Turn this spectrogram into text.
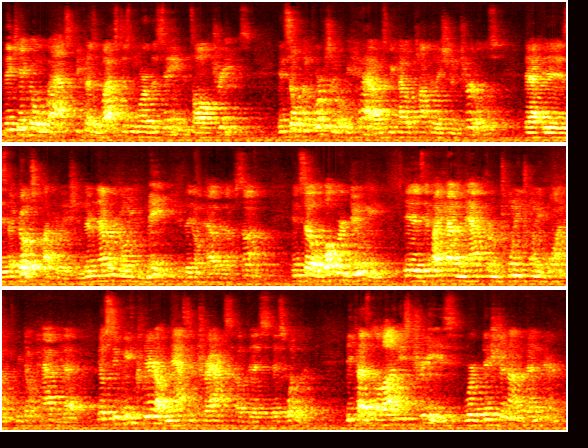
They can't go west because west is more of the same. It's all trees. And so unfortunately what we have is we have a population of turtles that is a ghost population. They're never going to mate because they don't have enough sun. And so what we're doing is if I had a map from 2021, which we don't have yet, you'll see we've cleared out massive tracts of this, this woodland. Because a lot of these trees, were, they should not have been there.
